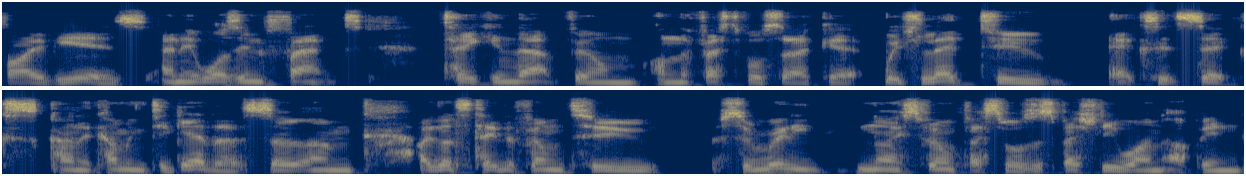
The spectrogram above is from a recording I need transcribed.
five years. And it was, in fact, taking that film on the festival circuit, which led to Exit Six kind of coming together. So um, I got to take the film to some really nice film festivals, especially one up in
